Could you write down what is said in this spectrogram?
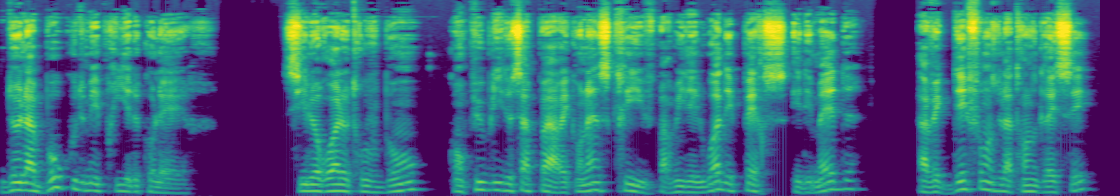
De là beaucoup de mépris et de colère. Si le roi le trouve bon, qu'on publie de sa part et qu'on inscrive parmi les lois des Perses et des Mèdes, avec défense de la transgresser,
